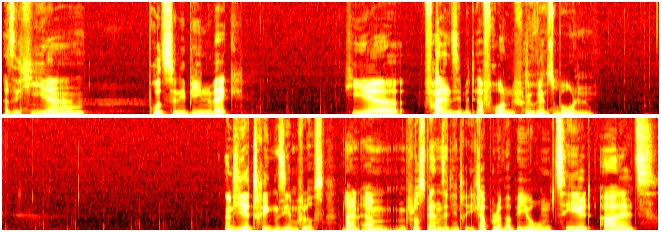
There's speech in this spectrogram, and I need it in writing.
Also hier brutzeln die Bienen weg. Hier fallen sie mit erfrorenen Flügeln zu Boden. Und hier trinken sie im Fluss. Nein, ähm, im Fluss werden sie nicht trinken. Ich glaube, River Biome zählt als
